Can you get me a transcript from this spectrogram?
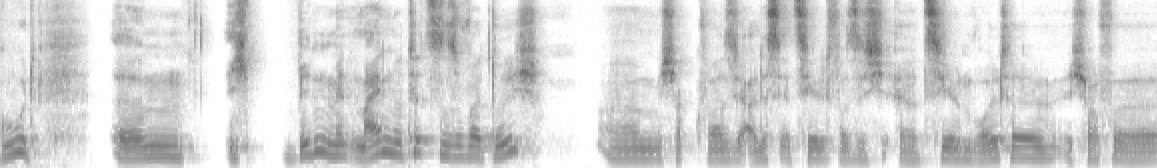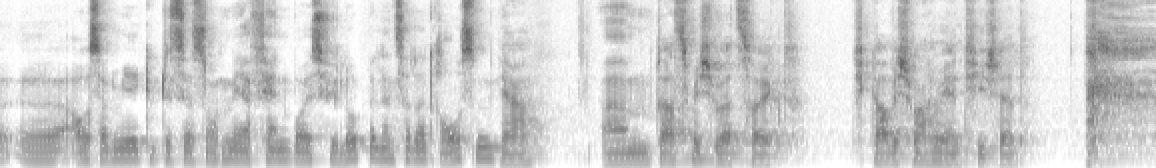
Gut. Ähm, ich bin mit meinen Notizen soweit durch. Ähm, ich habe quasi alles erzählt, was ich erzählen wollte. Ich hoffe, äh, außer mir gibt es jetzt noch mehr Fanboys für Load Balancer da draußen. Ja. Ähm, du hast mich überzeugt. Ich glaube, ich mache mir ein T-Shirt.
